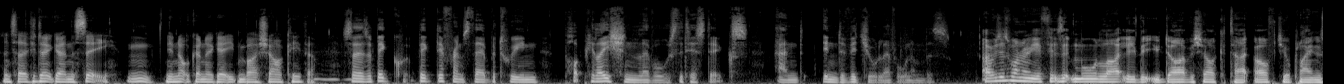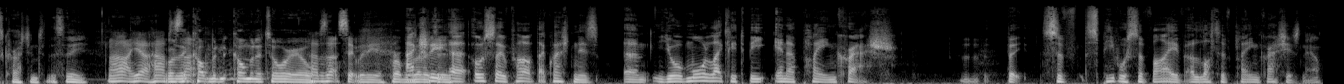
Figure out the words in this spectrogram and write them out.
And so, if you don't go in the sea, mm. you're not going to get eaten by a shark either. So there's a big, big difference there between population level statistics and individual level numbers. I was just wondering if is it more likely that you die of a shark attack after your plane has crashed into the sea? Ah, yeah. How does that combin- combinatorial? How does that sit with you? Actually, uh, also part of that question is um, you're more likely to be in a plane crash but su- people survive a lot of plane crashes now.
